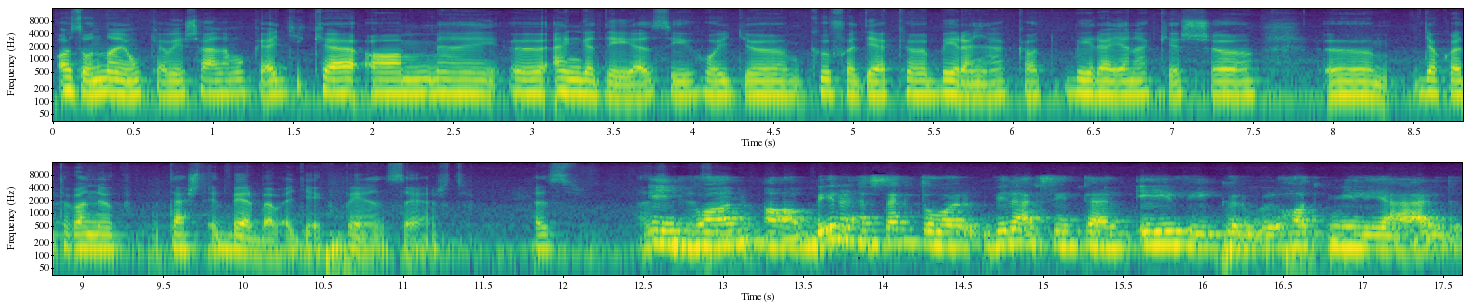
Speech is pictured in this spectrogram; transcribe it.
azon nagyon kevés államok egyike, amely ö, engedélyezi, hogy ö, külföldiek béranyákat béreljenek, és ö, ö, gyakorlatilag a nők testét bérbe vegyék pénzért. Ez, ez, így ez van. Így. A béranya szektor világszinten évi körülbelül 6 milliárd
